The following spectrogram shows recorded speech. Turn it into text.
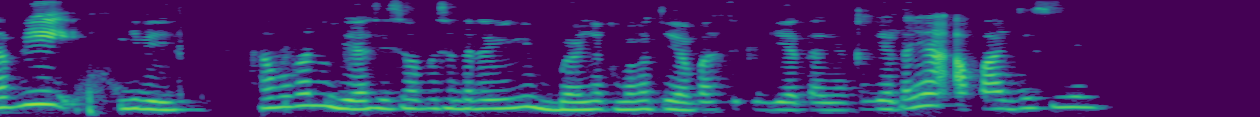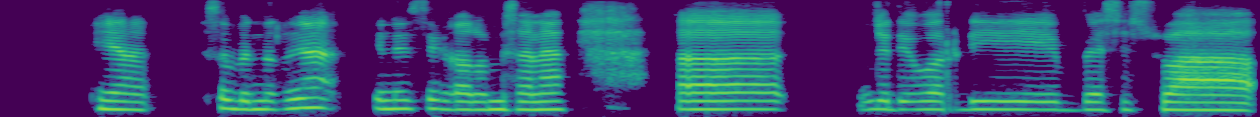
Tapi gini, kamu kan beasiswa pesantren ini banyak banget ya pasti kegiatannya. Kegiatannya apa aja sih, Min? Ya, sebenarnya ini sih kalau misalnya uh, jadi award di beasiswa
